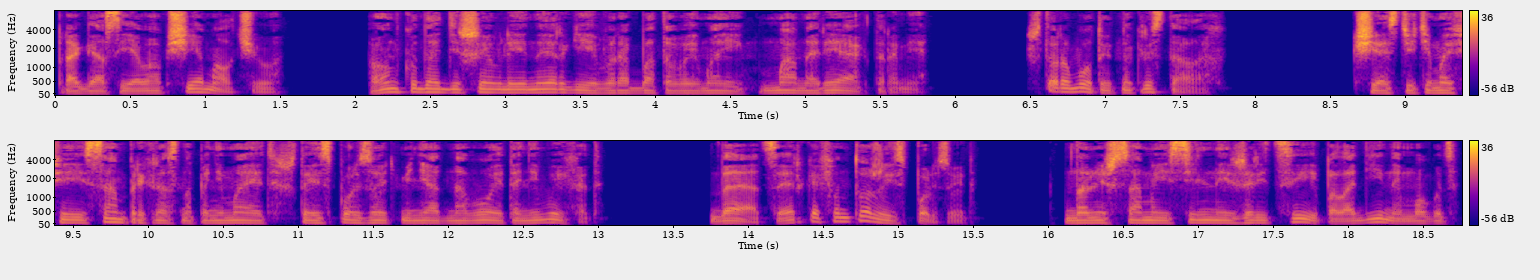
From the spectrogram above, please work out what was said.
Про газ я вообще молчу. Он куда дешевле энергии, вырабатываемой манореакторами, что работают на кристаллах. К счастью, Тимофей сам прекрасно понимает, что использовать меня одного — это не выход. Да, церковь он тоже использует. Но лишь самые сильные жрецы и паладины могут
